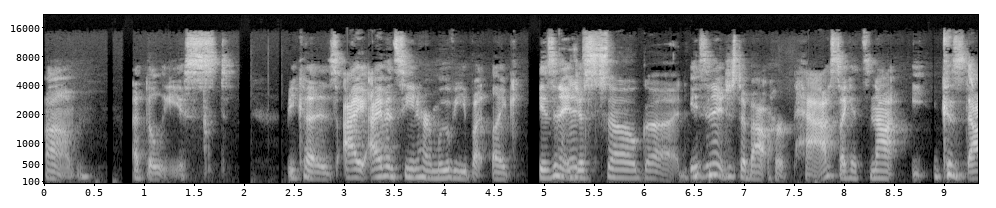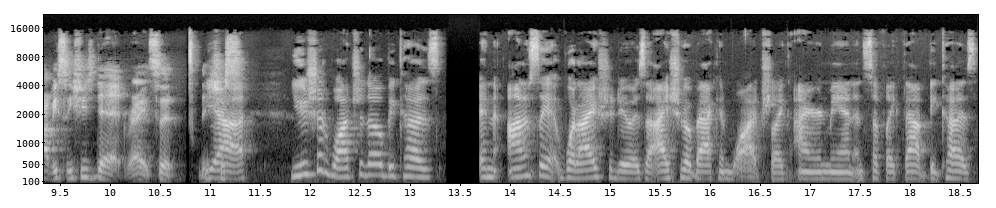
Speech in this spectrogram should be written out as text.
um, at the least, because I I haven't seen her movie, but like, isn't it it's just so good. isn't it just about her past? Like, it's not because obviously she's dead, right? So it's yeah. just you should watch it though because and honestly what I should do is that I should go back and watch like Iron Man and stuff like that because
